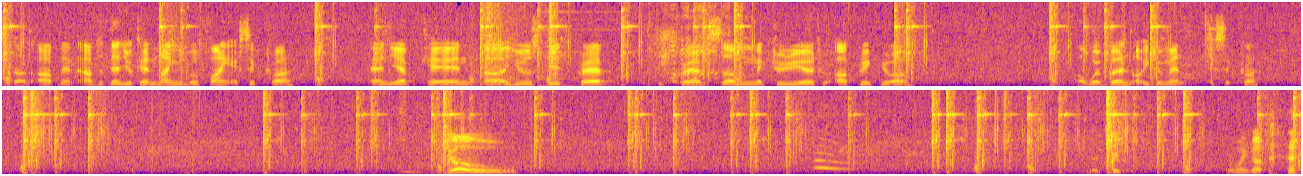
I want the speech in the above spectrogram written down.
Start up and after that you can mine level 5 etc and yep can uh, use this crab to grab some material to upgrade your uh, weapon or equipment etc yo! Let's take oh my god.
